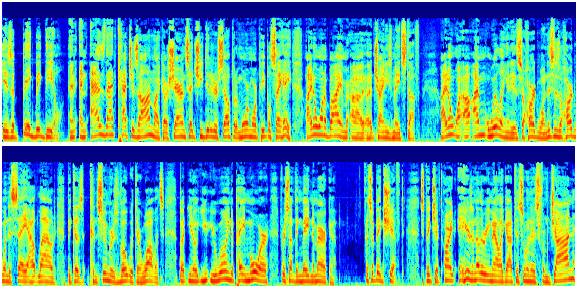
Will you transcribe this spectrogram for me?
is a big, big deal. And and as that catches on, like our Sharon said, she did it herself, but more and more people say, "Hey, I don't want to buy uh, Chinese made stuff. I don't want. I'm willing, and it's a hard one. This is a hard one to say out loud because consumers vote with their wallets. But you know, you, you're willing to pay more for something made in America. It's a big shift. It's a big shift. All right, here's another email I got. This one is from John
